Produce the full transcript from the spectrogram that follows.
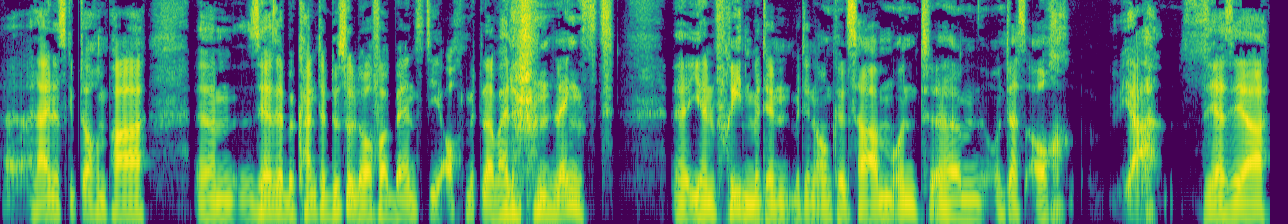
allein es gibt auch ein paar ähm, sehr, sehr bekannte Düsseldorfer Bands, die auch mittlerweile schon längst äh, ihren Frieden mit den, mit den Onkels haben und, ähm, und das auch ja sehr, sehr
